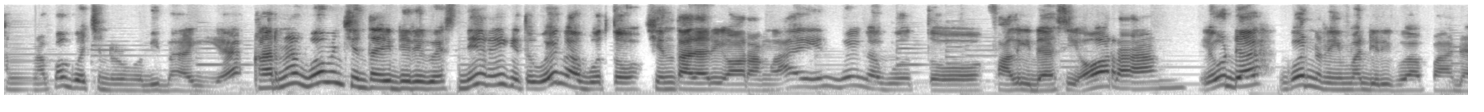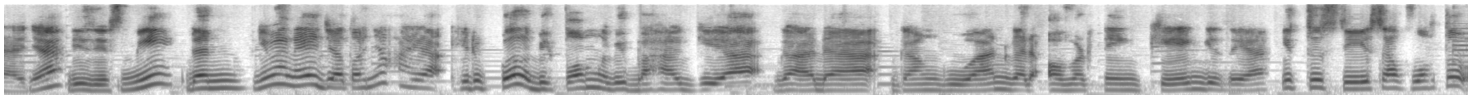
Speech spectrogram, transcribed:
Kenapa gue cenderung lebih bahagia? Karena gue mencintai diri gue sendiri gitu. Gue nggak butuh cinta dari orang lain. Gue nggak butuh validasi orang. Ya udah, gue nerima diri gue apa adanya. This is me. Dan gimana ya jatuhnya kayak hidup gue lebih plong, lebih bahagia. Gak ada gangguan, gak ada overthinking gitu ya. Itu sih self love tuh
